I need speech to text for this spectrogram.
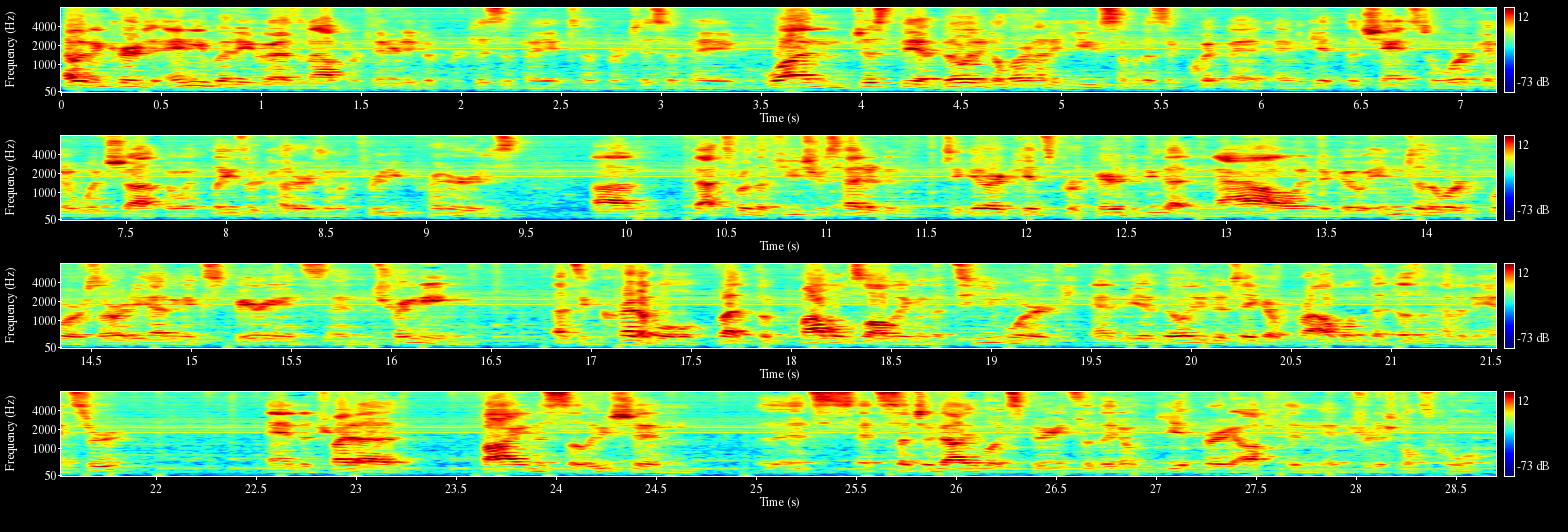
I would encourage anybody who has an opportunity to participate to participate. One, just the ability to learn how to use some of this equipment and get the chance to work in a wood shop and with laser cutters and with 3D printers. Um, that's where the future's headed and to get our kids prepared to do that now and to go into the workforce already having experience and training, that's incredible. But the problem solving and the teamwork and the ability to take a problem that doesn't have an answer and to try to find a solution, it's, it's such a valuable experience that they don't get very often in traditional school.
